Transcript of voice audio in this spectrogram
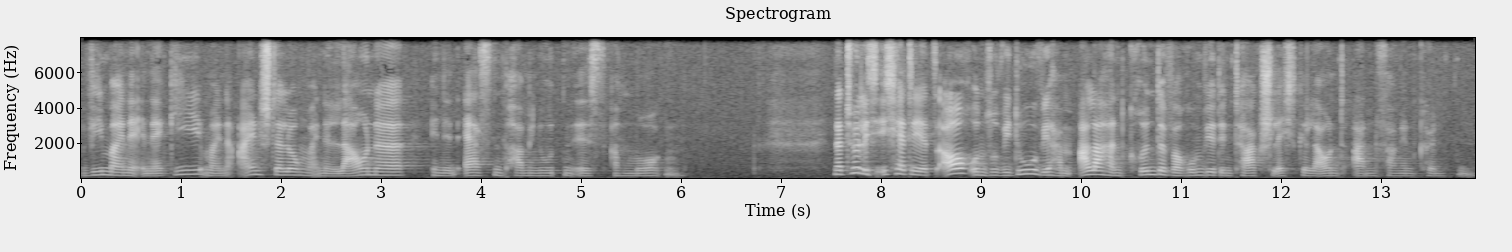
wie meine Energie, meine Einstellung, meine Laune in den ersten paar Minuten ist am Morgen. Natürlich, ich hätte jetzt auch, und so wie du, wir haben allerhand Gründe, warum wir den Tag schlecht gelaunt anfangen könnten.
